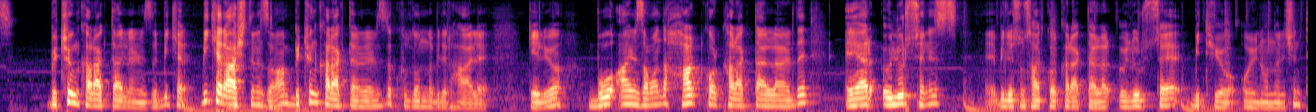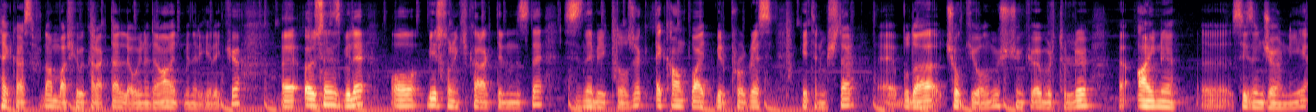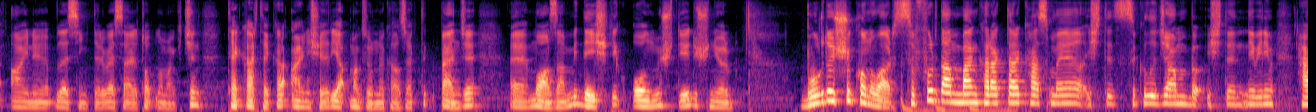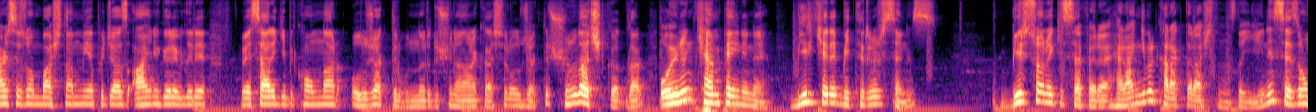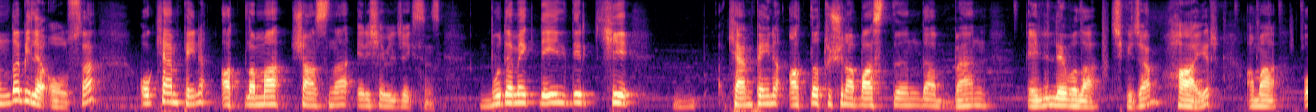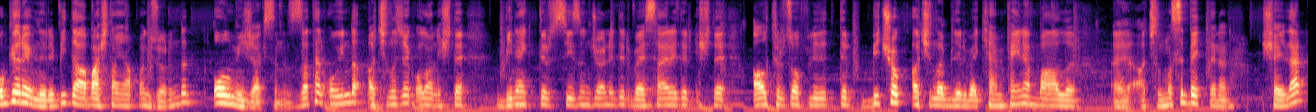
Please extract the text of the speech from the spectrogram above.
Bütün karakterlerinizde bir kere bir kere açtığınız zaman bütün karakterlerinizde kullanılabilir hale geliyor. Bu aynı zamanda hardcore karakterlerde Eğer ölürseniz e, biliyorsunuz hardcore karakterler ölürse bitiyor oyun onlar için. Tekrar sıfırdan başka bir karakterle oyuna devam etmeleri gerekiyor. E, ölseniz bile o bir sonraki karakterinizde de sizinle birlikte olacak. Account wide bir progress getirmişler. E, bu da çok iyi olmuş çünkü öbür türlü e, aynı e, season journey'i, aynı blessingleri vesaire toplamak için tekrar tekrar aynı şeyleri yapmak zorunda kalacaktık. Bence e, muazzam bir değişiklik olmuş diye düşünüyorum. Burada şu konu var. Sıfırdan ben karakter kasmaya işte sıkılacağım işte ne bileyim her sezon baştan mı yapacağız aynı görevleri vesaire gibi konular olacaktır. Bunları düşünen arkadaşlar olacaktır. Şunu da açıkladılar. Oyunun campaign'ini bir kere bitirirseniz bir sonraki sefere herhangi bir karakter açtığınızda yeni sezonda bile olsa o campaign'i atlama şansına erişebileceksiniz. Bu demek değildir ki campaign'i atla tuşuna bastığında ben 50 level'a çıkacağım. Hayır. Ama o görevleri bir daha baştan yapmak zorunda olmayacaksınız. Zaten oyunda açılacak olan işte Binek'tir, Season Journey'dir vesairedir, işte Altars of Lilith'tir birçok açılabilir ve campaign'e bağlı e, açılması beklenen şeyler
